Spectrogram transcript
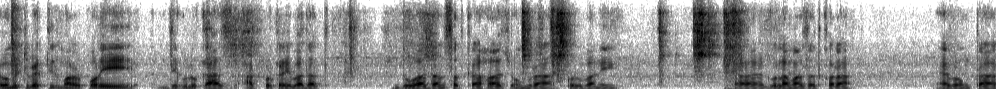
এবং মৃত্যু ব্যক্তির মরার পরে যেগুলো কাজ, আট প্রকার ইবাদাত, দোয়া, দান, সাদকা, হজ, উমরা, কোরবানি গোলাম আজাদ করা এবং তার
